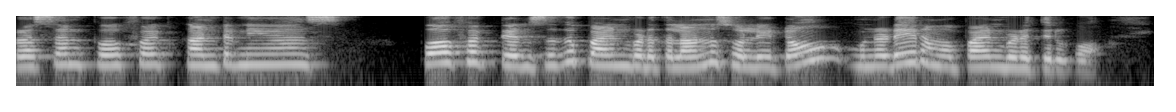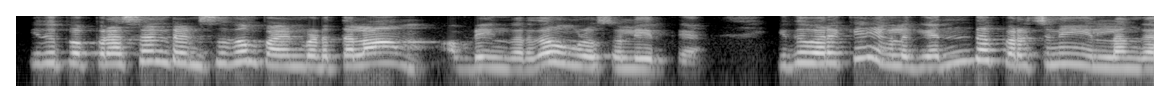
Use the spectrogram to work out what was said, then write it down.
present perfect continuous perfect டென்ஸுக்கு பயன்படுத்தலாம்னு சொல்லிட்டோம். முன்னாடியே நம்ம பயன்படுத்தியிருக்கோம். இது இப்போ ப்ரெசன்ட் டென்ஸுக்கும் பயன்படுத்தலாம் அப்படிங்கிறத உங்களுக்கு சொல்லியிருக்கேன். இது வரைக்கும் எங்களுக்கு எந்த பிரச்சனையும் இல்லைங்க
